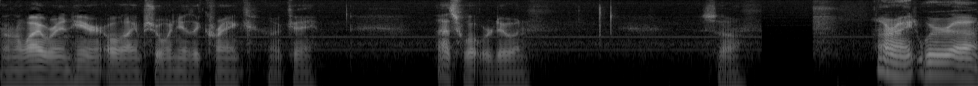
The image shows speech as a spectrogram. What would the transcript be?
I don't know why we're in here. Oh, I'm showing you the crank. Okay. That's what we're doing. So, all right, we're uh,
